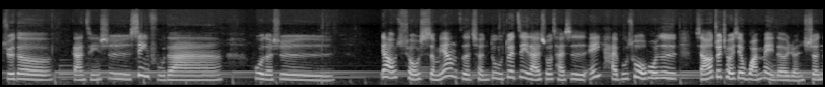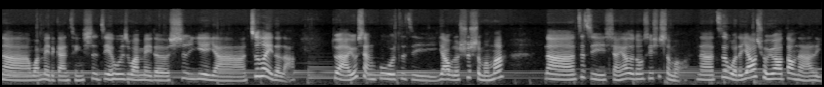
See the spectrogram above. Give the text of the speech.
觉得感情是幸福的啊，或者是？要求什么样子的程度对自己来说才是诶还不错，或者是想要追求一些完美的人生啊，完美的感情世界，或者是完美的事业呀之类的啦。对啊，有想过自己要的是什么吗？那自己想要的东西是什么？那自我的要求又要到哪里？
